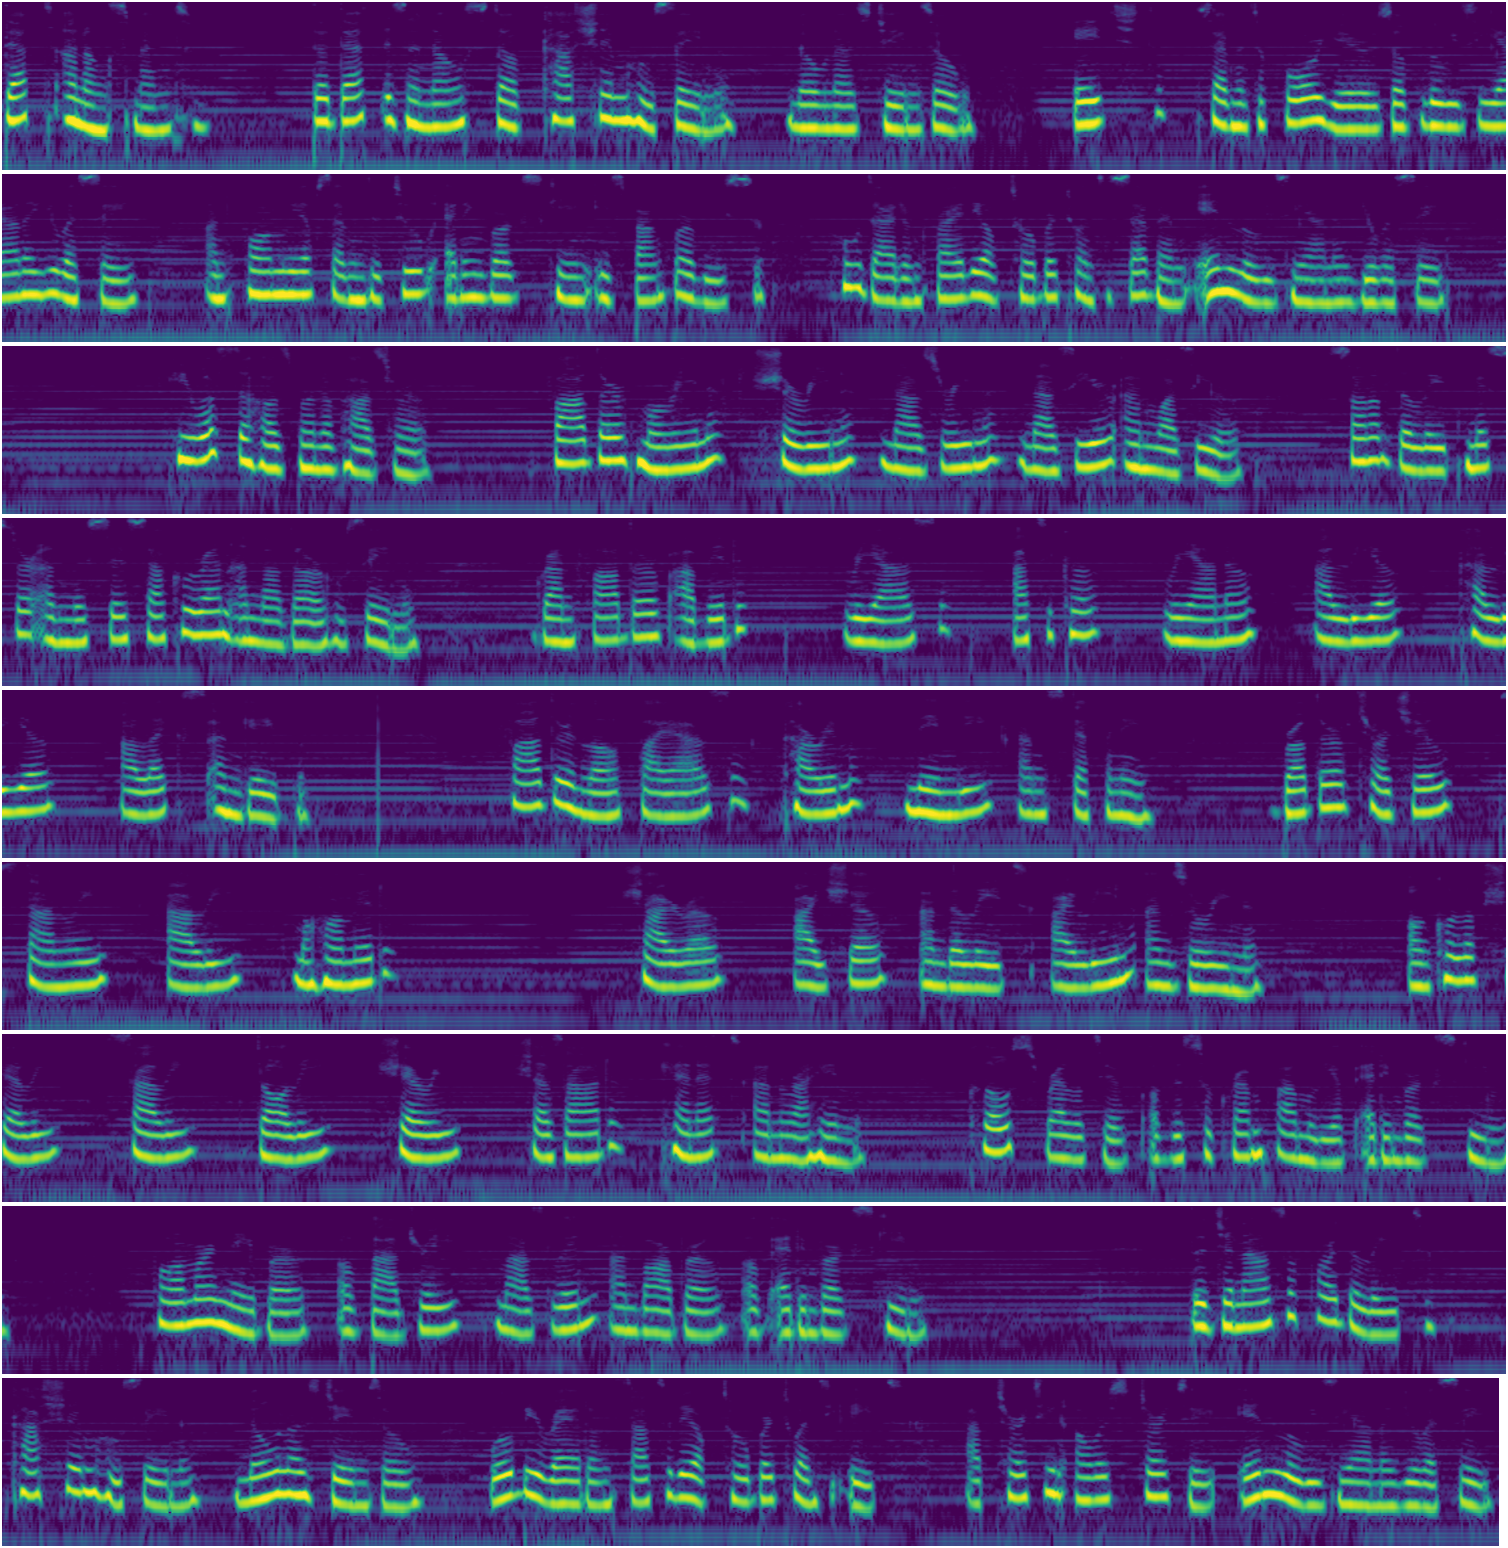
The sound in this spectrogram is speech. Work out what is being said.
Death announcement. The death is announced of Kashim Hussain, known as James O, aged 74 years of Louisiana, USA, and formerly of 72 Edinburgh Scheme East Bank Berbice, who died on Friday, October 27 in Louisiana, USA. He was the husband of Hazra, father of Maureen, Shireen, Nazreen, Nazir, and Wazir, son of the late Mr. and Mrs. Sakuran and Nadar Hussain, grandfather of Abid, Riaz, Attica, Rihanna, Aliyah, Kalia, Alex, and Gabe. Father in law of Fayaz, Karim, Nindi, and Stephanie. Brother of Churchill, Stanley, Ali, Mohammed, Shira, Aisha, and the late Eileen and Zorina. Uncle of Shelley, Sally, Dolly, Sherry, Shazad, Kenneth, and Rahim. Close relative of the Sukram family of Edinburgh scheme. Former neighbor of Badri, Maslin, and Barbara of Edinburgh scheme. The janazah for the late Kashim Hussain, known as James O, will be read on Saturday, October 28 at 13 hours 30 in Louisiana, USA,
